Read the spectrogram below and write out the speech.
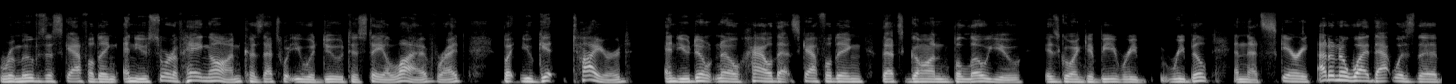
removes the scaffolding and you sort of hang on because that's what you would do to stay alive, right? But you get tired and you don't know how that scaffolding that's gone below you is going to be re- rebuilt and that's scary i don't know why that was the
